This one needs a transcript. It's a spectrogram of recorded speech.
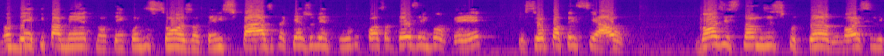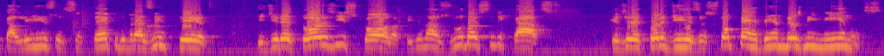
Não tem equipamento, não tem condições, não tem espaço para que a juventude possa desenvolver o seu potencial. Nós estamos escutando, nós sindicalistas, do tempo do Brasil inteiro, de diretores de escola, pedindo ajuda aos sindicatos. Porque os diretores dizem, eu estou perdendo meus meninos.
